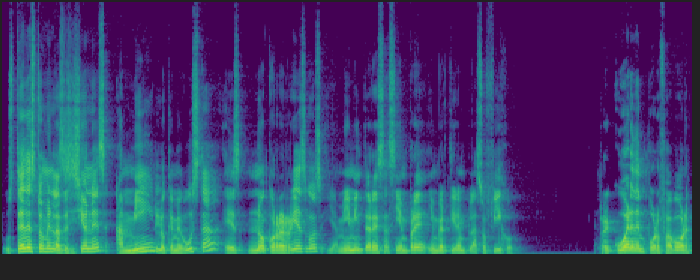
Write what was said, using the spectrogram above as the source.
Ustedes tomen las decisiones. A mí lo que me gusta es no correr riesgos y a mí me interesa siempre invertir en plazo fijo. Recuerden, por favor,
